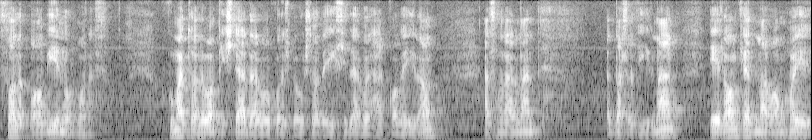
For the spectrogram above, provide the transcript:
سال آبی نرمال است. حکومت طالبان پیشتر در واکنش به هشدار رئیسی درباره حقابه ایران از هنرمند بسط هیرمند اعلام کرد مقام های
